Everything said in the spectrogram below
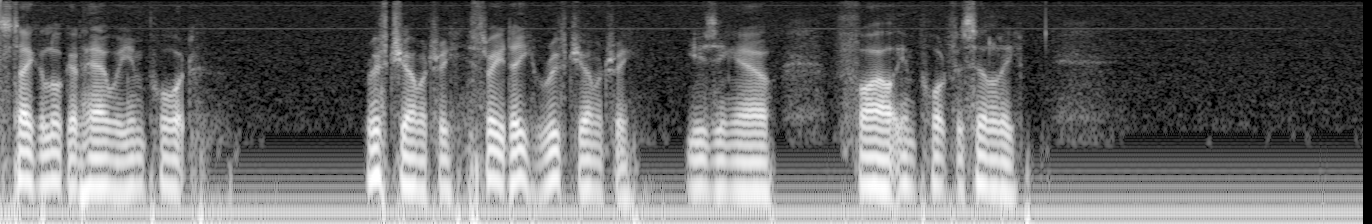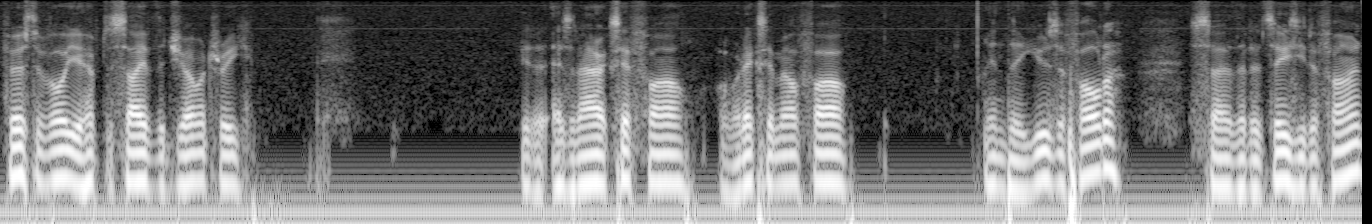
let's take a look at how we import roof geometry, 3D roof geometry, using our file import facility. First of all, you have to save the geometry as an RxF file or an XML file in the user folder so that it's easy to find.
